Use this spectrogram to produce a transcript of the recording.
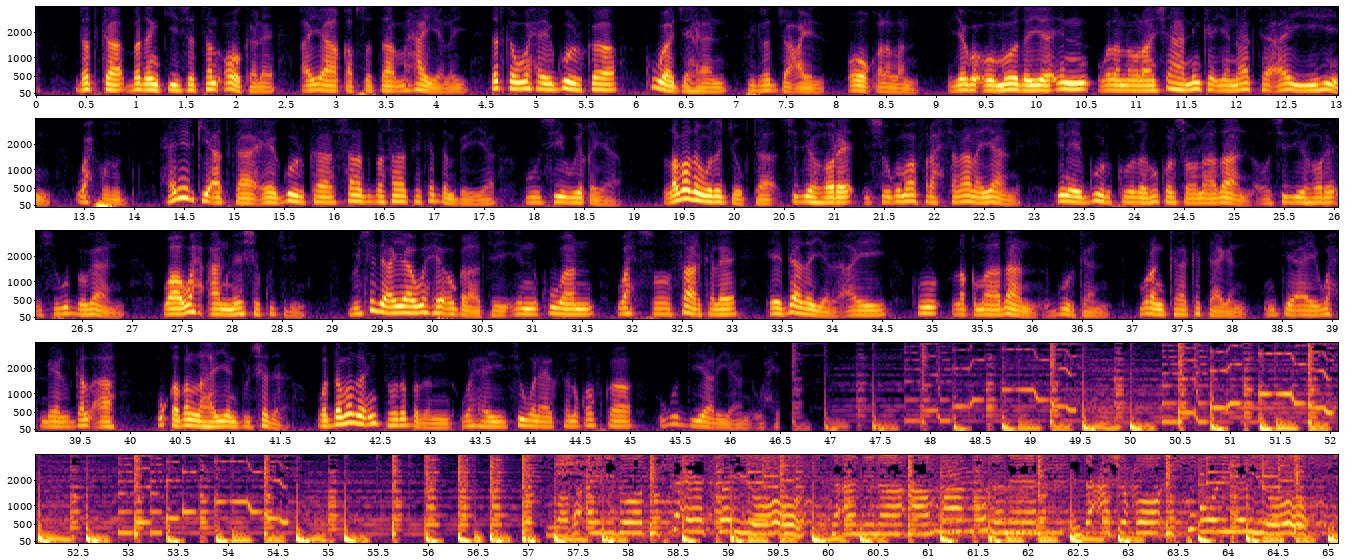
Dadka badankiisa tan oo kale ayaa qabsata maxaa yeelay dadka waxay guurka ku waajahaan fikrad jacayl oo qalalan iyaga oo moodaya in wada noolaanshaha ninka iyo naagta ay yihiin wax fudud. Xiriirkii adkaa ee guurka sanadba sanadka ka dambeeya wuu sii wiiqayaa. Labada wada joogta sidii hore isuguma faraxsanaanayaan inay guurkooda ku kalsoonaadaan oo sidii hore isugu bogaan waa wax aan meesha ku jirin. Bulshadii ayaa waxay ogolaatay in kuwan wax soo saarka leh ee da-da yar ay ku laqmaadaan guurkan muranka ka taagan intii ay wax meel gal ah u qaban lahaayeen bulshada. Waddamada intooda badan waxay si wanaagsan qofka ugu diyaariyaan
